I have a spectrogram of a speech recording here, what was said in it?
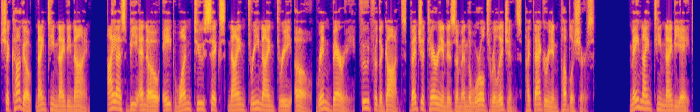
Chicago, 1999. ISBN 0-8126-9393-0. Rynn Berry, Food for the Gods, Vegetarianism and the World's Religions Pythagorean Publishers. May 1998.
